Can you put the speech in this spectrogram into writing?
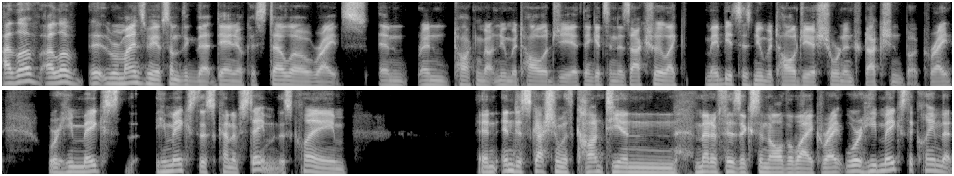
I love I love it reminds me of something that Daniel Castelo writes and and talking about pneumatology. I think it's in his actually like maybe it's his pneumatology, a short introduction book, right? Where he makes he makes this kind of statement, this claim in, in discussion with Kantian metaphysics and all the like, right? Where he makes the claim that,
